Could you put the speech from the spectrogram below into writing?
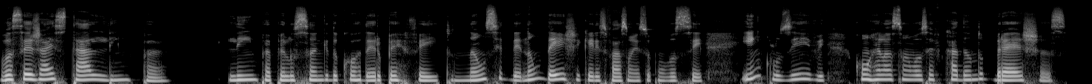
Você já está limpa, limpa pelo sangue do Cordeiro perfeito. Não se de, não deixe que eles façam isso com você, inclusive com relação a você ficar dando brechas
